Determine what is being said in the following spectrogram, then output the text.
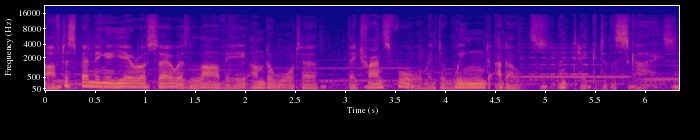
After spending a year or so as larvae underwater, they transform into winged adults and take to the skies.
